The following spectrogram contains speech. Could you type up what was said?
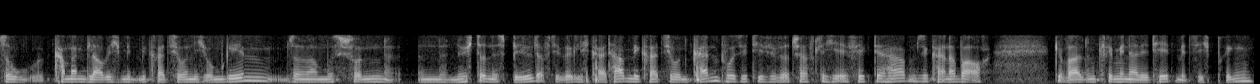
so kann man, glaube ich, mit Migration nicht umgehen, sondern man muss schon ein nüchternes Bild auf die Wirklichkeit haben. Migration kann positive wirtschaftliche Effekte haben, sie kann aber auch Gewalt und Kriminalität mit sich bringen.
